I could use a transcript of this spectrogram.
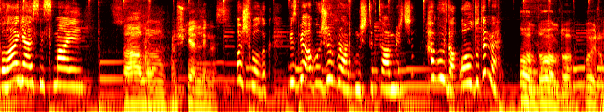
Kolay gelsin İsmail. Sağ olun, hoş geldiniz. Hoş bulduk. Biz bir abajur bırakmıştık tamir için. Ha burada. Oldu değil mi? Oldu, oldu. Buyurun.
